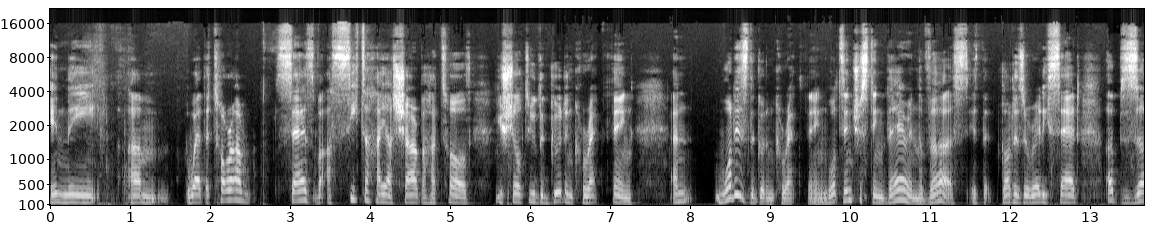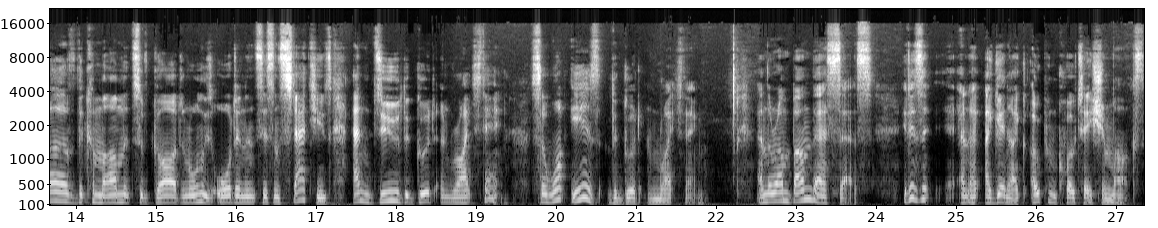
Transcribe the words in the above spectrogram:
in the um, where the Torah says, Va'asita hayashar b'hatov, you shall do the good and correct thing. And what is the good and correct thing? What's interesting there in the verse is that God has already said, observe the commandments of God and all his ordinances and statutes and do the good and right thing. So what is the good and right thing? And the Ramban there says, it is, and again, I open quotation marks,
